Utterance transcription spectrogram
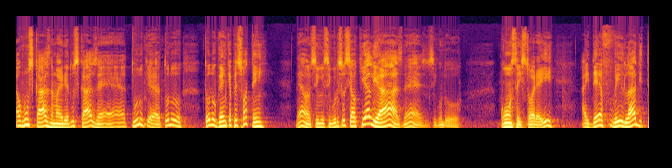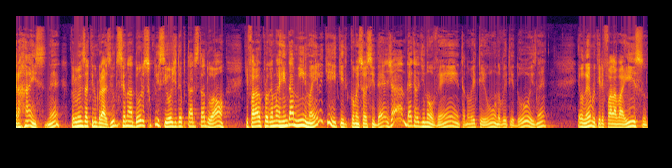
Em alguns casos, na maioria dos casos, é, é tudo que é todo todo o ganho que a pessoa tem, né? O seguro social que, aliás, né, segundo consta a história aí, a ideia veio lá de trás, né? Pelo menos aqui no Brasil, do senador Suplicy, hoje deputado estadual, que falava do programa Renda Mínima. Ele que, que começou essa ideia já na década de 90, 91, 92, né? Eu lembro que ele falava isso.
